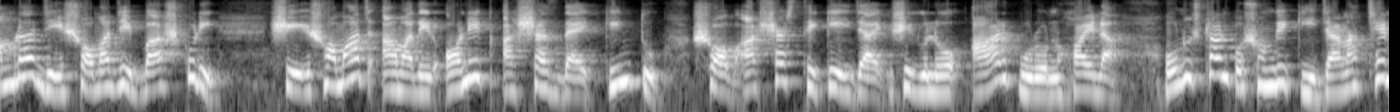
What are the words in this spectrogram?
আমরা যে সমাজে বাস করি, সে সমাজ আমাদের অনেক আশ্বাস দেয়, কিন্তু সব আশ্বাস থেকেই যায়, সেগুলো আর পূরণ হয় না। অনুষ্ঠান প্রসঙ্গে কি জানাচ্ছেন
